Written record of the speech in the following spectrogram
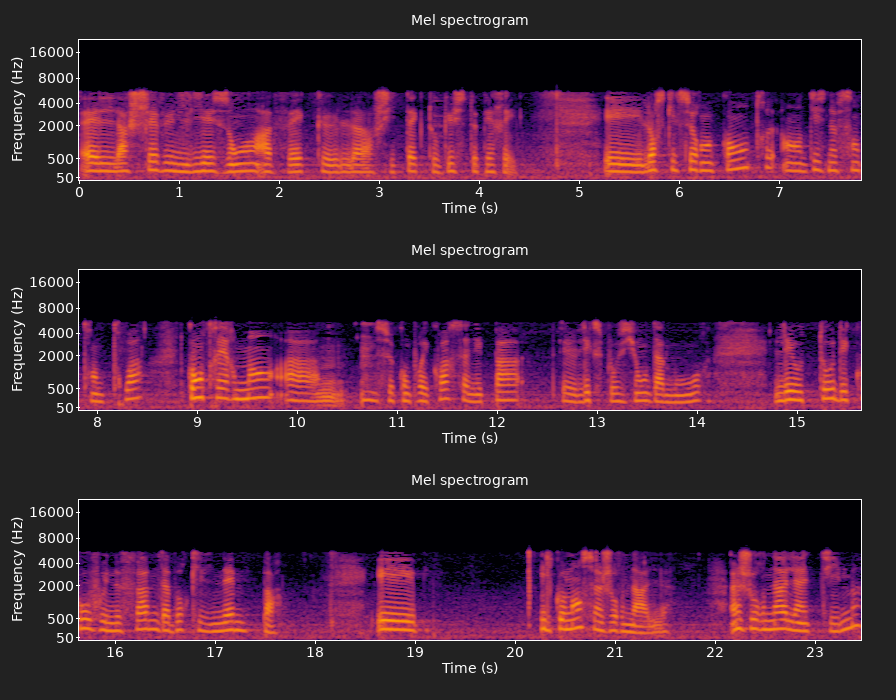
Elle achève une liaison avec l'architecte Auguste Perret. Et lorsqu'ils se rencontrent en 1933, contrairement à euh, ce qu'on pourrait croire, ce n'est pas euh, l'explosion d'amour. Léoto découvre une femme d'abord qu'il n'aime pas. Et il commence un journal, un journal intime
